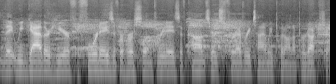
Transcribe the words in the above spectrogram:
they, we gather here for four days of rehearsal and three days of concerts for every time we put on a production.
